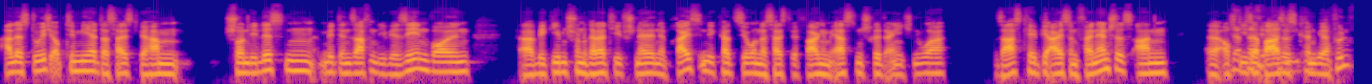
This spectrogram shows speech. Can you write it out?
alles durchoptimiert. Das heißt, wir haben schon die Listen mit den Sachen, die wir sehen wollen. Äh, wir geben schon relativ schnell eine Preisindikation. Das heißt, wir fragen im ersten Schritt eigentlich nur SaaS-KPIs und Financials an. Äh, auf das dieser Basis können wir. Fünf,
